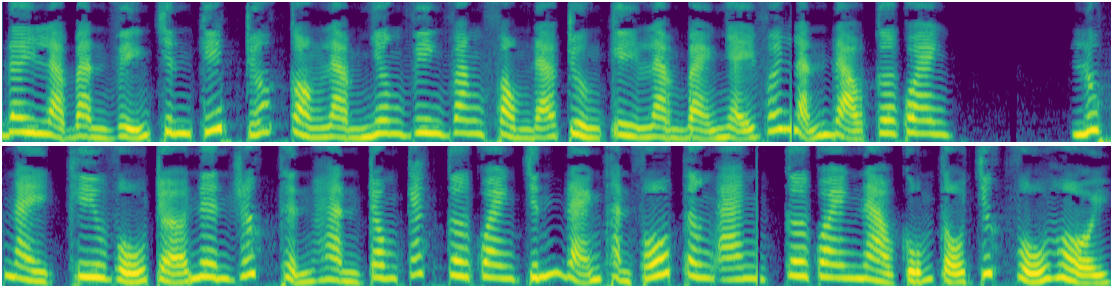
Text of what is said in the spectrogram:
Đây là Bành Viễn Chinh kiếp trước còn làm nhân viên văn phòng đã trường kỳ làm bạn nhảy với lãnh đạo cơ quan. Lúc này, khiêu vũ trở nên rất thịnh hành trong các cơ quan chính đảng thành phố Tân An, cơ quan nào cũng tổ chức vũ hội.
